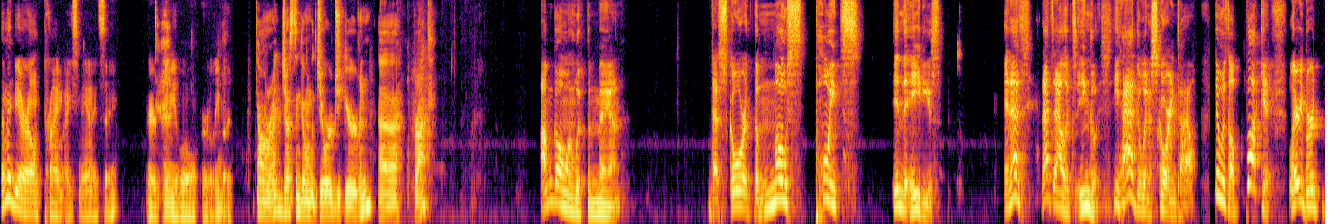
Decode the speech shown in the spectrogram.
that might be around prime Iceman, I'd say, or maybe a little early, but All right, Justin going with George Gervin. Uh, Brock? I'm going with the man that scored the most points in the 80s. And that's that's Alex English. He had to win a scoring tile. There was a bucket. Larry Bird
